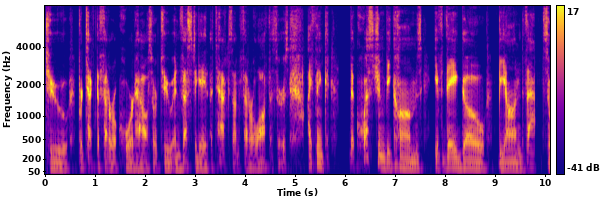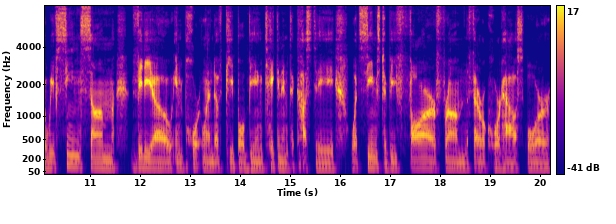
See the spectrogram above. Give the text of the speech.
to protect the federal courthouse or to investigate attacks on federal officers. I think the question becomes if they go beyond that. So we've seen some video in Portland of people being taken into custody, what seems to be far from the federal courthouse or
